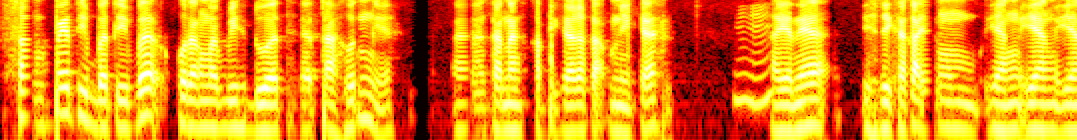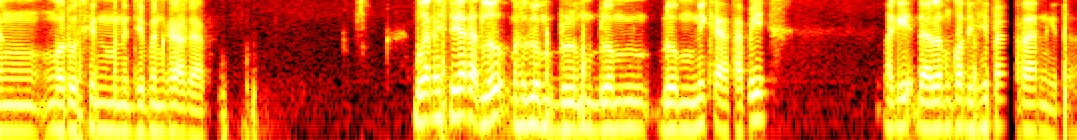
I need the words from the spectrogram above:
sampai tiba-tiba kurang lebih 2-3 tahun ya, eh, karena ketika kakak menikah, Hmm. akhirnya istri kakak yang yang yang yang ngurusin manajemen kakak bukan istri kakak dulu belum belum belum belum nikah tapi lagi dalam kondisi pacaran gitu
